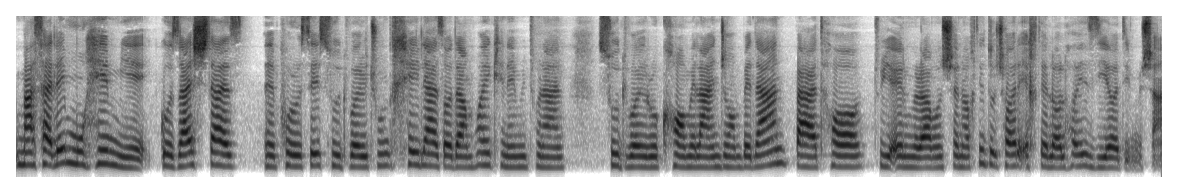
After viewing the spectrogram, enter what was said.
مسئله مهمیه. گذشت از پروسه سوگواری چون خیلی از آدم هایی که نمی‌تونن سوگواری رو کامل انجام بدن بعدها توی علم روانشناختی دچار اختلال های زیادی میشن.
